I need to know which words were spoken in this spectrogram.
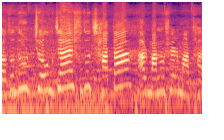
যতদূর চোখ যায়, শুধু ছাতা আর মানুষের মাথা।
